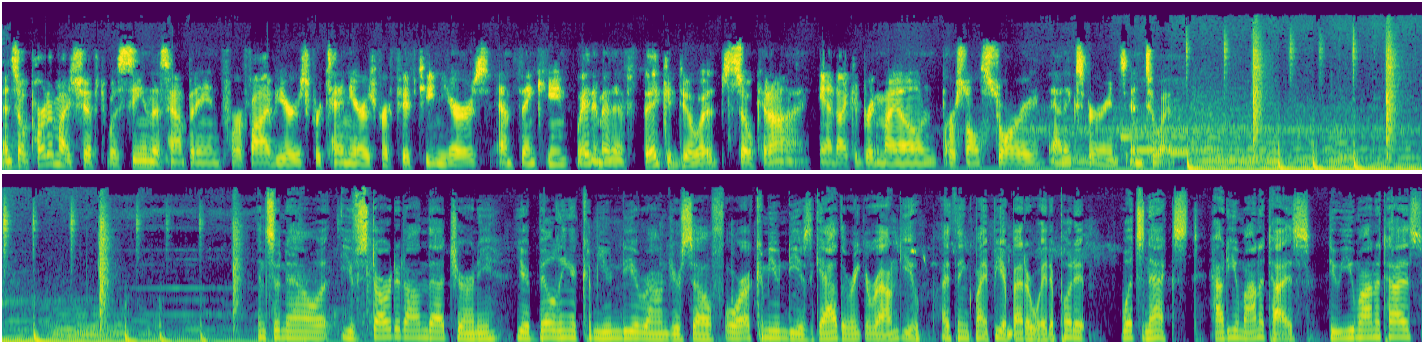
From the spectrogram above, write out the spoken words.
And so part of my shift was seeing this happening for five years, for 10 years, for 15 years, and thinking, wait a minute, if they could do it, so can I. And I could bring my own personal story and experience into it. And so now you've started on that journey. You're building a community around yourself, or a community is gathering around you, I think might be a better way to put it. What's next? How do you monetize? Do you monetize?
